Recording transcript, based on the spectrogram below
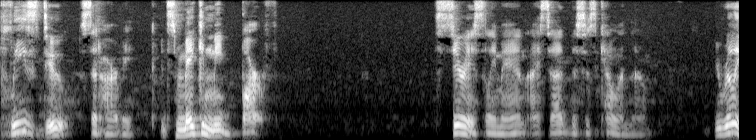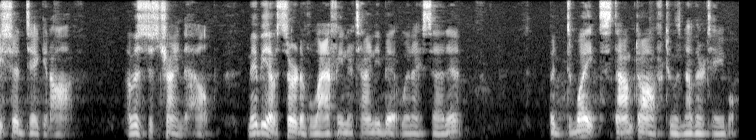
Please do, said Harvey. It's making me barf. Seriously, man, I said, this is Kellen now. You really should take it off. I was just trying to help. Maybe I was sort of laughing a tiny bit when I said it. But Dwight stomped off to another table.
